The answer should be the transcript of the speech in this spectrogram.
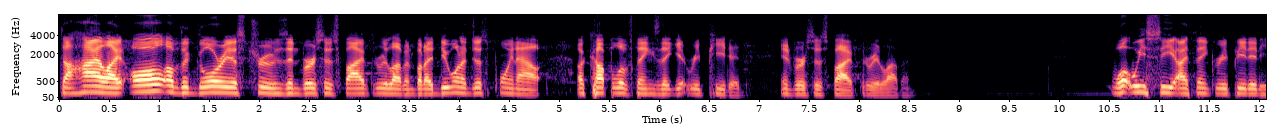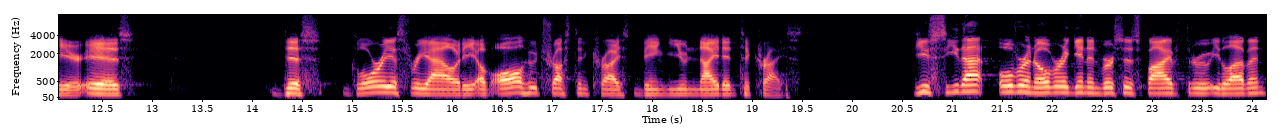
to highlight all of the glorious truths in verses 5 through 11, but I do want to just point out a couple of things that get repeated in verses 5 through 11. What we see, I think, repeated here is this glorious reality of all who trust in Christ being united to Christ. Do you see that over and over again in verses 5 through 11?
